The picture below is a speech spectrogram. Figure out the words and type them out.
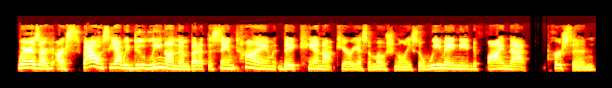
whereas our, our spouse, yeah, we do lean on them, but at the same time, they cannot carry us emotionally. So we may need to find that person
